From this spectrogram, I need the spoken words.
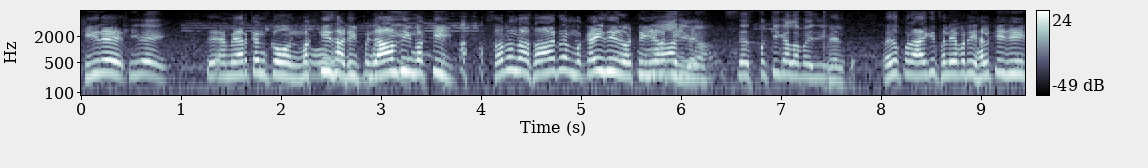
ਖੀਰੇ। ਖੀਰੇ। ਤੇ ਅਮਰੀਕਨ ਕੋਨ ਮੱਕੀ ਸਾਡੀ ਪੰਜਾਬ ਦੀ ਮੱਕੀ। ਸਰੋਂ ਦਾ ਸਾਗ ਤੇ ਮਕਈ ਦੀ ਰੋਟੀ ਇਹ ਵਾਹ ਚੀਜ਼ ਹੈ। ਵਾਹ। ਸੇ ਪੱਕੀ ਗੱਲ ਹੈ ਭਾਈ ਜੀ। ਬਿਲਕੁਲ। ਇਹਦੇ ਉੱਪਰ ਆਏਗੀ ਫਲੇਵਰ ਦੀ ਹਲਕੀ ਜੀ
